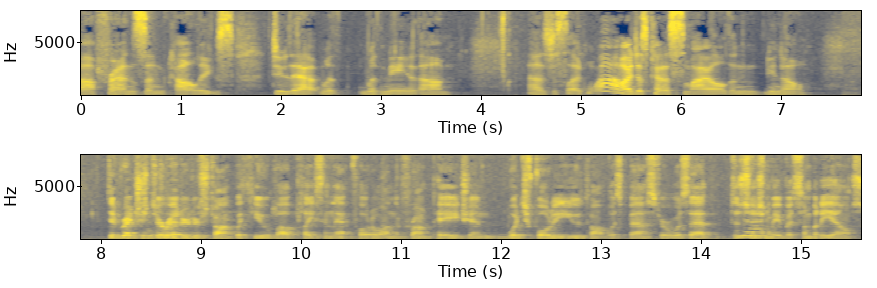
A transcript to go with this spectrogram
uh, friends and colleagues do that with with me. Um, I was just like, wow, I just kind of smiled and, you know. Did register editors talk with you about placing that photo on the front page and which photo you thought was best, or was that decision made by somebody else?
